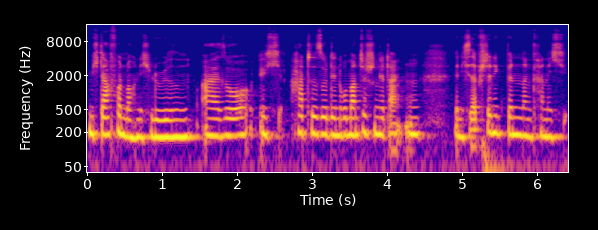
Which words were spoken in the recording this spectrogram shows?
mich davon noch nicht lösen. Also ich hatte so den romantischen Gedanken, wenn ich selbstständig bin, dann kann ich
